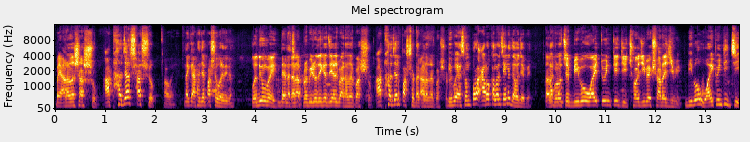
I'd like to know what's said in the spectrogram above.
ভাই আট হাজার সাতশো। আট হাজার সাতশো? হ্যাঁ ভাই। নাকি আট হাজার পাঁচশো করে দিবেন? করে দিব ভাই। দেন আজকে। তাহলে আপনার ভিডিও দেখে দিয়ে আসবে আট হাজার পাঁচশো। আট হাজার পাঁচশো টাকা। আট হাজার পাঁচশো ভিভো এস ওয়ান প্রো আরও কালার চাইলে দেওয়া যাবে। তারপর হচ্ছে ভিভো ওয়াই টোয়েন্টি জি ছয় জিবি একশো আড়াই GB Vivo Y twenty G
